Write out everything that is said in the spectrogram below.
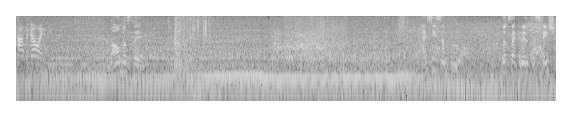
How's it going? I'm almost there. I see something. Looks like an infestation.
